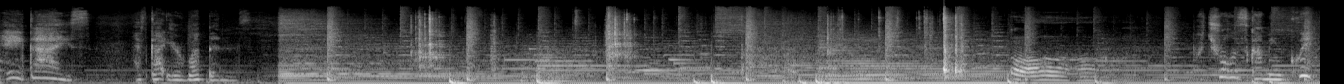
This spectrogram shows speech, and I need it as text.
Hey guys, I've got your weapons. Oh, patrol is coming quick.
